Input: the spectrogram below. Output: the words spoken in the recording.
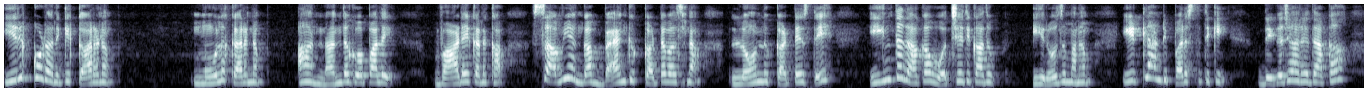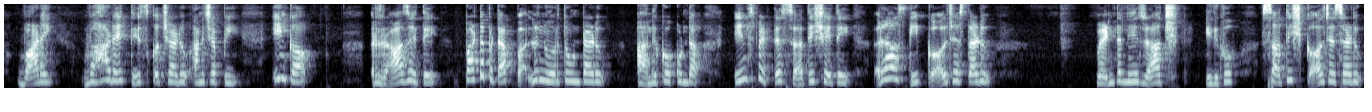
ఇరుక్కోవడానికి కారణం మూల కారణం ఆ నందగోపాలే. వాడే కనుక సవ్యంగా బ్యాంకు కట్టవలసిన లోన్లు కట్టేస్తే ఇంత దాకా వచ్చేది కాదు. ఈరోజు మనం ఇట్లాంటి పరిస్థితికి దిగజారేదాకా వాడే వాడే తీసుకొచ్చాడు అని చెప్పి ఇంకా రాజైతే పటపట పళ్ళు నూరుతూ ఉంటాడు. అనుకోకుండా ఇన్స్పెక్టర్ సతీష్ అయితే రాజ్కి కాల్ చేస్తాడు. వెంటనే రాజ్ ఇదిగో సతీష్ కాల్ చేశాడు.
